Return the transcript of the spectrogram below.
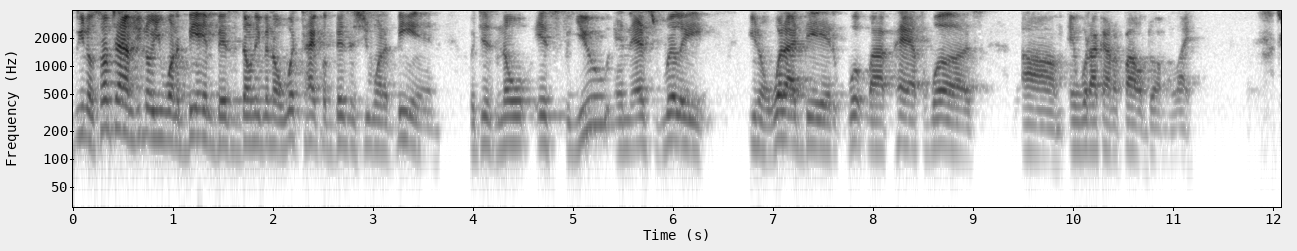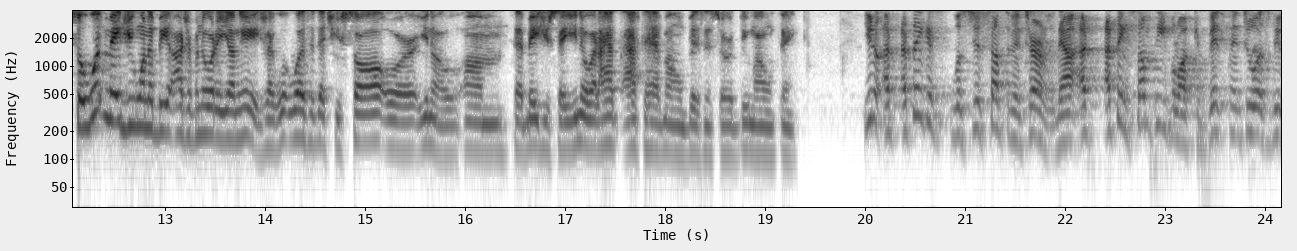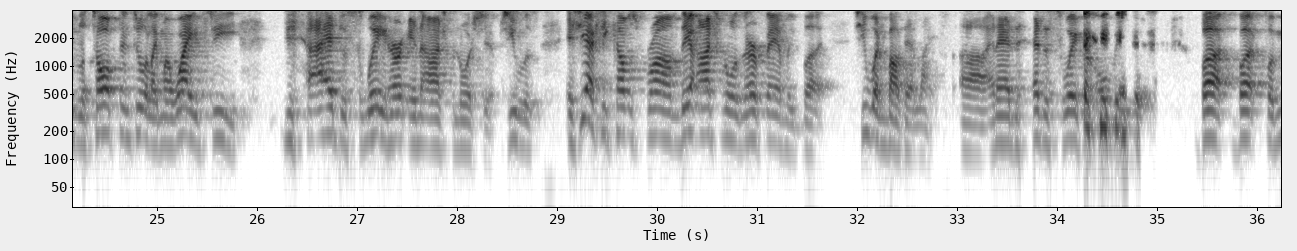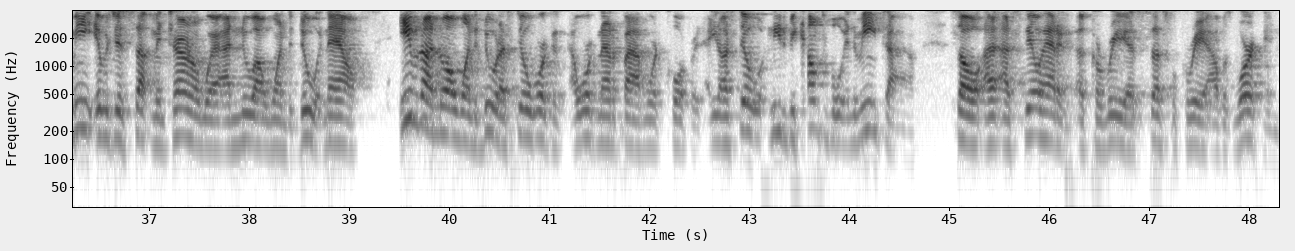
you know, sometimes you know you want to be in business, don't even know what type of business you want to be in, but just know it's for you, and that's really you know what I did, what my path was, um, and what I kind of followed throughout my life. So, what made you want to be an entrepreneur at a young age? Like, what was it that you saw, or you know, um, that made you say, you know what, I have, I have to have my own business or do my own thing? You know, I, I think it was just something internally. Now, I, I, think some people are convinced into it. Some people have talked into it. Like my wife, she, I had to sway her into entrepreneurship. She was, and she actually comes from, they're entrepreneurs in her family, but she wasn't about that life. Uh, and I had to, had to sway her over But, but for me, it was just something internal where I knew I wanted to do it. Now, even though I knew I wanted to do it, I still worked. I worked nine to five, worked corporate. You know, I still need to be comfortable in the meantime. So I, I still had a, a career, a successful career. I was working.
